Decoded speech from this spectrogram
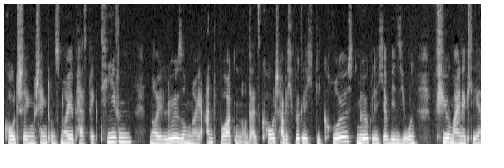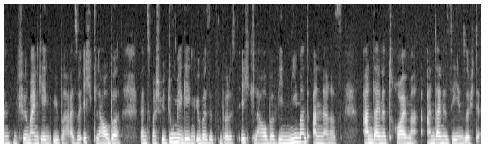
Coaching schenkt uns neue Perspektiven, neue Lösungen, neue Antworten und als Coach habe ich wirklich die größtmögliche Vision für meine Klienten, für mein Gegenüber. Also ich glaube, wenn zum Beispiel du mir gegenüber sitzen würdest, ich glaube wie niemand anderes an deine Träume, an deine Sehnsüchte,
